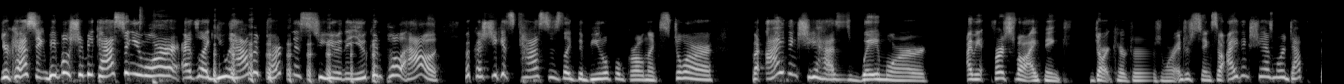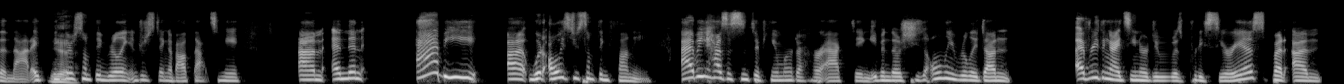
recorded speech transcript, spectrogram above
Your casting. People should be casting you more as like you have a darkness to you that you can pull out because she gets cast as like the beautiful girl next door. But I think she has way more. I mean, first of all, I think dark characters are more interesting. So I think she has more depth than that. I think Yeah. there's something really interesting about that to me. Um, and then Abby uh, would always do something funny. Abby has a sense of humor to her acting, even though she's only really done everything I'd seen her do was pretty serious. But um,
